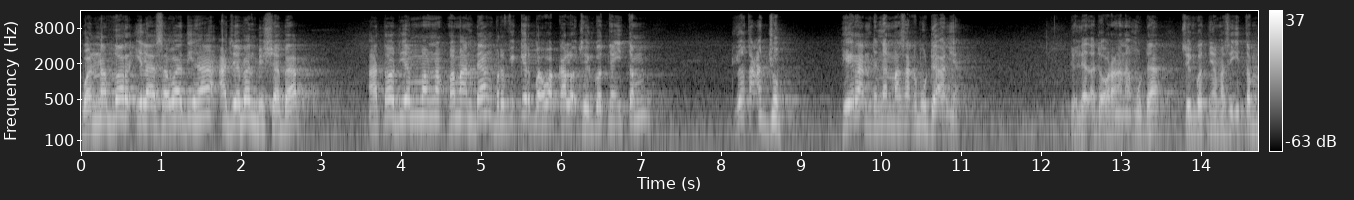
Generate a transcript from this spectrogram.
Wan nadhar ila sawadiha ajaban bisyabab. Atau dia memandang berpikir bahwa kalau jenggotnya hitam dia takjub heran dengan masa kemudaannya. Dia lihat ada orang anak muda jenggotnya masih hitam.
